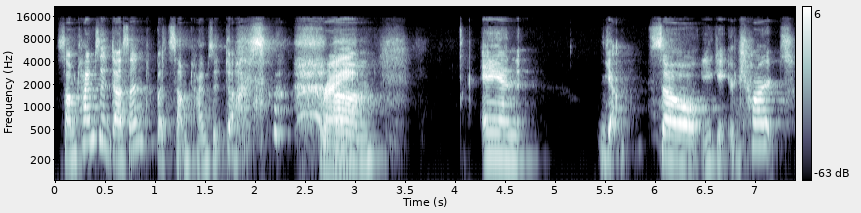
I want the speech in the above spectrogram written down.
Sometimes it doesn't, but sometimes it does. Right. um, and yeah, so you get your chart.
